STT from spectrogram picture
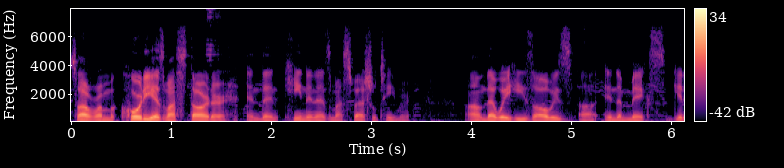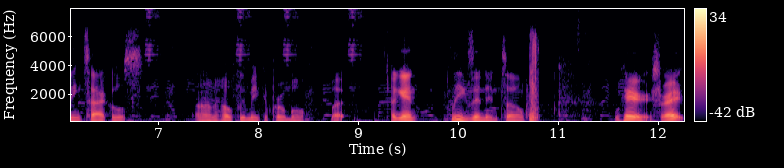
So I'll run McCourty as my starter and then Keenan as my special teamer. Um, that way he's always uh, in the mix, getting tackles, um, and hopefully make a Pro Bowl. But again, league's ending, so who cares, right?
